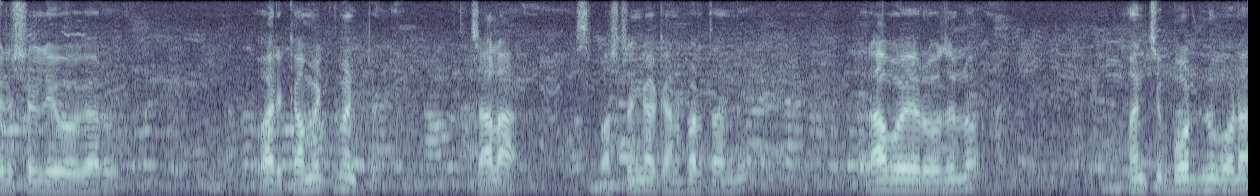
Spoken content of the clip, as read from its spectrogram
అడిషనల్ ఈవో గారు వారి కమిట్మెంట్ చాలా స్పష్టంగా కనపడుతుంది. రాబోయే రోజుల్లో మంచి బోర్డును కూడా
